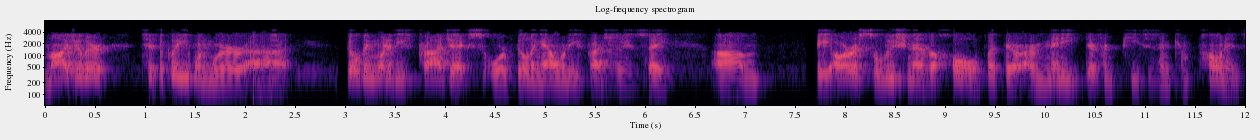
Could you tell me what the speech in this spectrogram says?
Modular, typically, when we're building one of these projects or building out one of these projects, I should say, um, they are a solution as a whole, but there are many different pieces and components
